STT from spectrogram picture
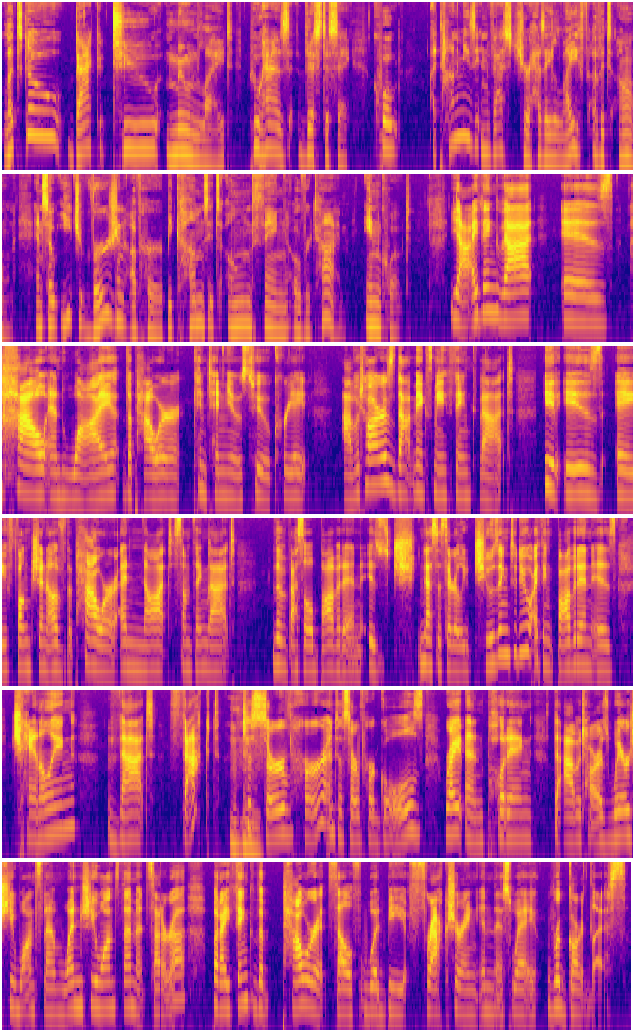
Let's go back to Moonlight, who has this to say quote, Autonomy's investiture has a life of its own, and so each version of her becomes its own thing over time. End quote. Yeah, I think that is how and why the power continues to create avatars. That makes me think that it is a function of the power and not something that the vessel Bavadin is ch- necessarily choosing to do. I think Bavadin is channeling that fact mm-hmm. to serve her and to serve her goals, right? And putting the avatars where she wants them, when she wants them, etc. But I think the power itself would be fracturing in this way regardless.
